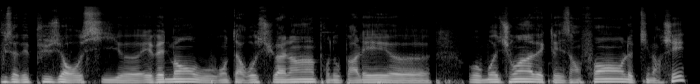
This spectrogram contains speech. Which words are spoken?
Vous avez plusieurs aussi euh, événements où on t'a reçu Alain pour nous parler euh, au mois de juin avec les enfants, le petit marché.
